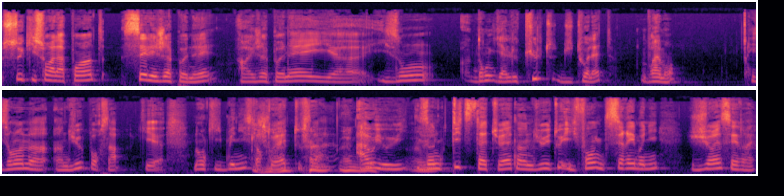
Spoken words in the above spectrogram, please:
Ceux qui sont à la pointe, c'est les Japonais. Alors les Japonais, ils, euh, ils ont donc il y a le culte du toilette, vraiment. Ils ont même un, un dieu pour ça. Qui donc ils bénissent toilettes, un- tout ça. ah oui, oui, oui. Ah Ils oui. ont une petite statuette, un dieu et tout. Ils font une cérémonie. Juré, c'est vrai.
